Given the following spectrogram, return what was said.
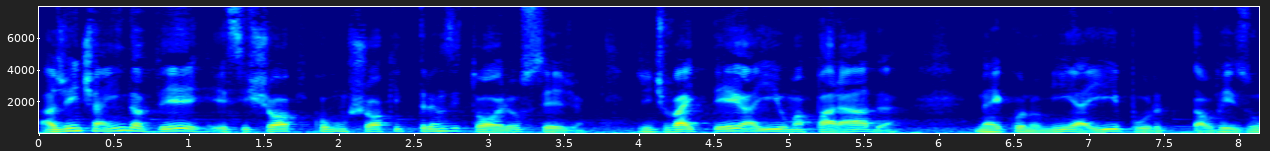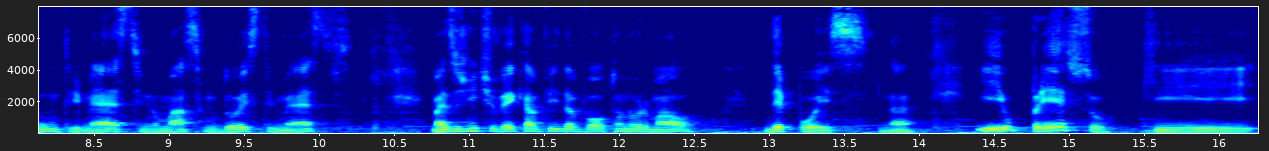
a gente ainda vê esse choque como um choque transitório, ou seja, a gente vai ter aí uma parada na economia aí por talvez um trimestre, no máximo dois trimestres, mas a gente vê que a vida volta ao normal depois, né? E o preço que,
